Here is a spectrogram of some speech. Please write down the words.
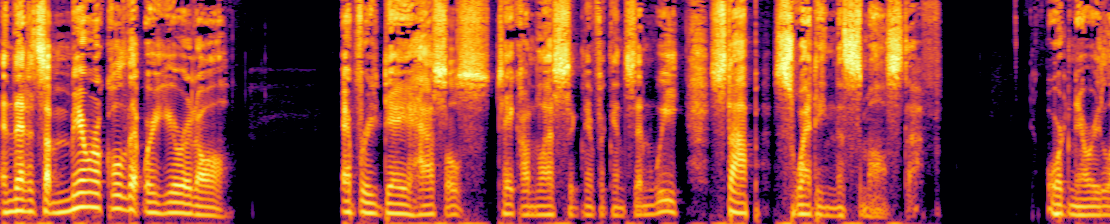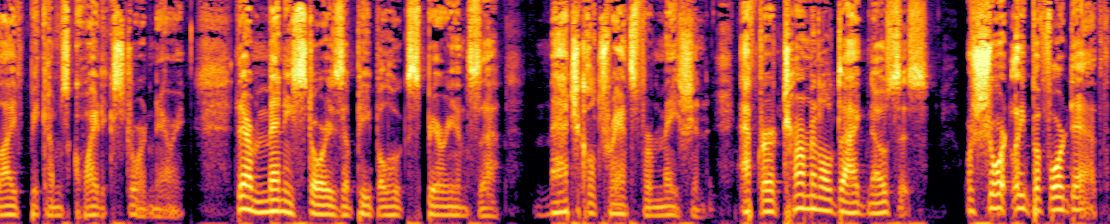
and that it's a miracle that we're here at all. Everyday hassles take on less significance and we stop sweating the small stuff ordinary life becomes quite extraordinary. There are many stories of people who experience a magical transformation after a terminal diagnosis or shortly before death.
